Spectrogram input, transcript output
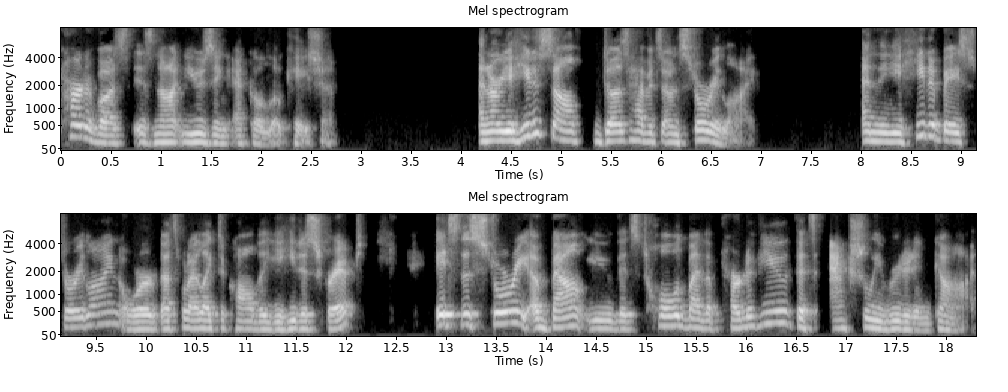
part of us is not using echolocation. And our Yechidah self does have its own storyline. And the Yechidah based storyline, or that's what I like to call the Yechidah script, it's the story about you that's told by the part of you that's actually rooted in God.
